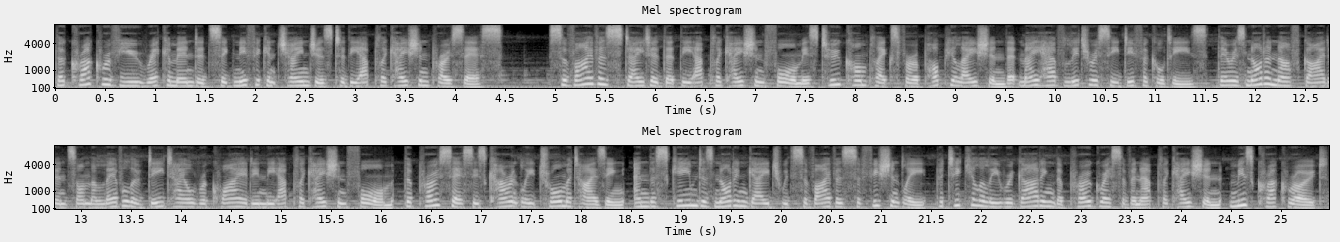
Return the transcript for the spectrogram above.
The Kruk Review recommended significant changes to the application process. Survivors stated that the application form is too complex for a population that may have literacy difficulties, there is not enough guidance on the level of detail required in the application form, the process is currently traumatizing, and the scheme does not engage with survivors sufficiently, particularly regarding the progress of an application, Ms. Kruk wrote.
